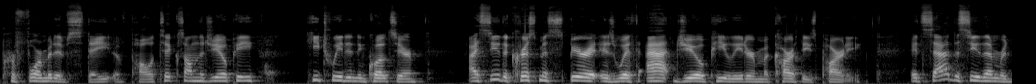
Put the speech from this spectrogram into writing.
performative state of politics on the GOP. He tweeted in quotes here I see the Christmas spirit is with at GOP leader McCarthy's party. It's sad to see them re-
